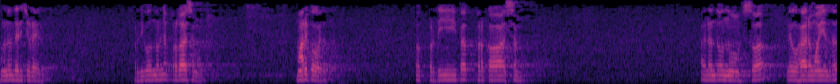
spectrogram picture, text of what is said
അങ്ങനെ ധരിച്ചു കളയരുത് പ്രദീപം എന്ന് പറഞ്ഞാൽ പ്രകാശമാണ്. മാറിപ്പോകരുത്. അപ്പൊ പ്രദീപപ്രകാശം. അതിലെന്തോന്നു സ്വവ്യവഹാരമായി എന്ത്?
